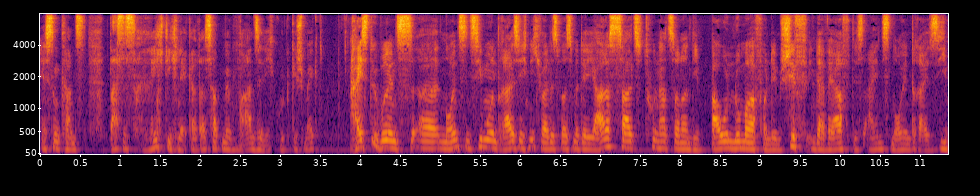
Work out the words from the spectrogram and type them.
essen kannst. Das ist richtig lecker, das hat mir wahnsinnig gut geschmeckt. Heißt übrigens äh, 1937 nicht, weil das was mit der Jahreszahl zu tun hat, sondern die Baunummer von dem Schiff in der Werft ist 1937.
